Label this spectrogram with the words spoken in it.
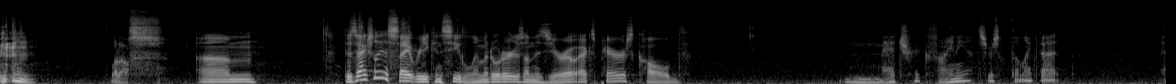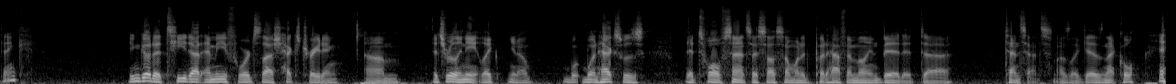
what else? Um, there's actually a site where you can see limit orders on the 0x pairs called Metric Finance or something like that. I think. You can go to t.me forward slash hex trading. Um, it's really neat. Like, you know, when Hex was at 12 cents, I saw someone had put half a million bid at uh, 10 cents. And I was like, yeah, isn't that cool?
